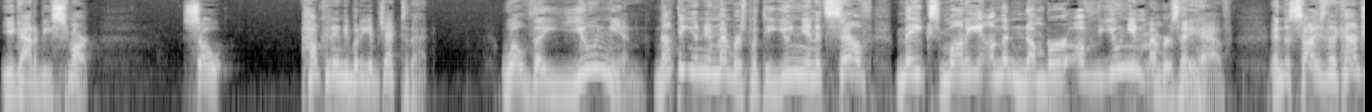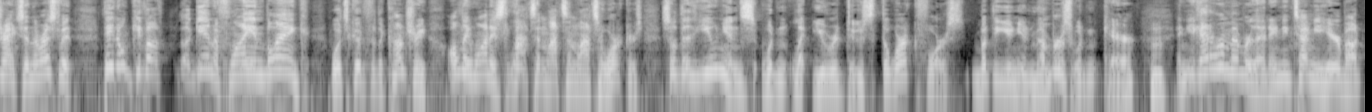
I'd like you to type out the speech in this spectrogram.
you got to be smart. So, how could anybody object to that? Well, the union, not the union members, but the union itself makes money on the number of union members they have and the size of the contracts and the rest of it. They don't give up, again, a flying blank. What's good for the country? All they want is lots and lots and lots of workers. So the unions wouldn't let you reduce the workforce, but the union members wouldn't care. Hmm. And you got to remember that anytime you hear about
